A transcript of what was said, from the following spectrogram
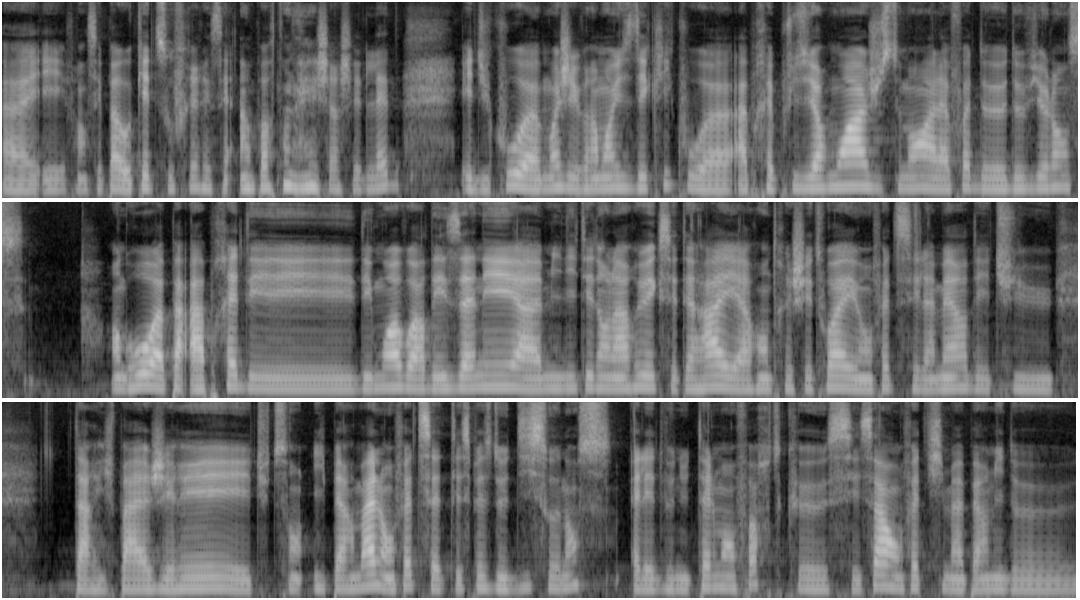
et enfin, c'est pas ok de souffrir et c'est important d'aller chercher de l'aide. Et du coup, moi, j'ai vraiment eu ce déclic où, après plusieurs mois, justement, à la fois de violence en gros, après des, mois, voire des années à militer dans la rue, etc., et à rentrer chez toi, et en fait, c'est la merde, et tu n'arrives pas à gérer, et tu te sens hyper mal, en fait, cette espèce de dissonance, elle est devenue tellement forte que c'est ça, en fait, qui m'a permis, de,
